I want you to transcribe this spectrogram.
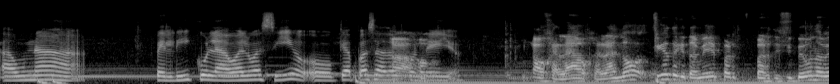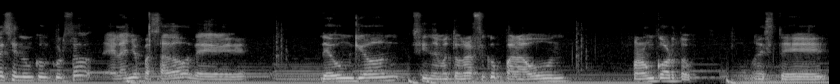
a una película o algo así? ¿O, qué ha pasado ah, con ello? Ojalá, ojalá. No, fíjate que también participé una vez en un concurso el año pasado de, de un guion cinematográfico para un, para un corto. Este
